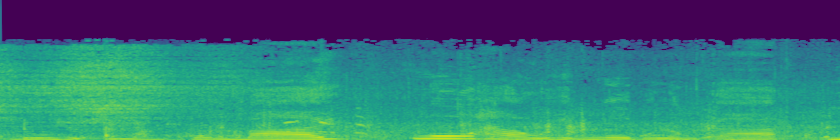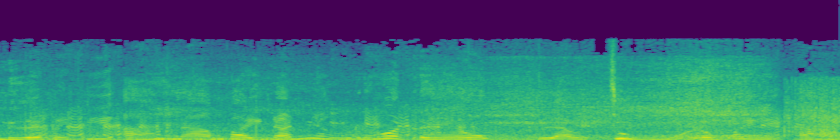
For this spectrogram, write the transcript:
บดูอยู่ที่หลังพุ่มไม้ งูเห่าเห็นงูพลองกาเลื้อยไปที่อ่างน้ำใบนั้นอย่างรวดเร็ว แล้วจุ่มหัวลงไปในอ่าง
